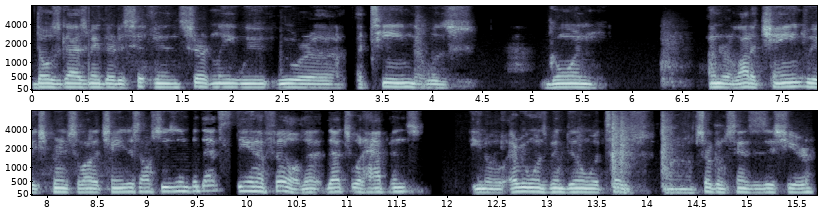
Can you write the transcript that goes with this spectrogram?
those guys made their decision. Certainly, we we were a, a team that was going under a lot of change. We experienced a lot of changes off season, but that's the NFL. That that's what happens. You know, everyone's been dealing with tough um, circumstances this year.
